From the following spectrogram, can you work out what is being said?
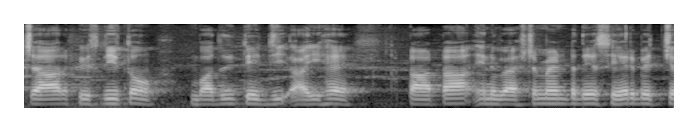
ਚਾਰ ਫੀਸਦੀ ਤੋਂ ਵੱਧ ਦੀ ਤੇਜ਼ੀ ਆਈ ਹੈ। ਟਾਟਾ ਇਨਵੈਸਟਮੈਂਟ ਦੇ ਸ਼ੇਅਰ ਵਿੱਚ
